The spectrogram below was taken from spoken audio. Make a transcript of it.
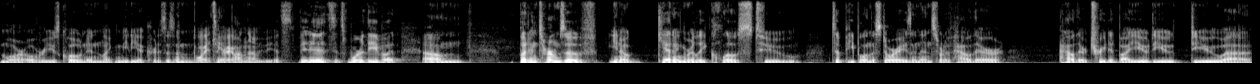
more overused quote in like media criticism, boy, it's a great one though. Be, it's it is it's worthy, but um, but in terms of you know getting really close to to people in the stories and then sort of how they're how they're treated by you. Do you do you uh,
